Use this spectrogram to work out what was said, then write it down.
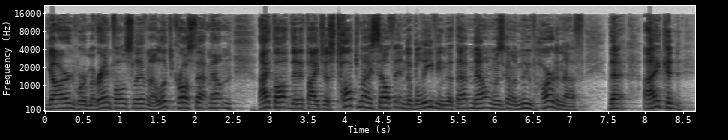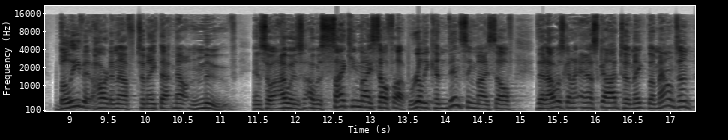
yard where my grandfolks lived and I looked across that mountain, I thought that if I just talked myself into believing that that mountain was going to move hard enough, that I could believe it hard enough to make that mountain move. And so I was, I was psyching myself up, really convincing myself that I was going to ask God to make the mountain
